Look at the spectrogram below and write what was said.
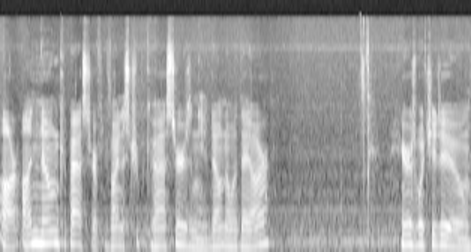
our unknown capacitor. If you find a strip of capacitors and you don't know what they are, here's what you do.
